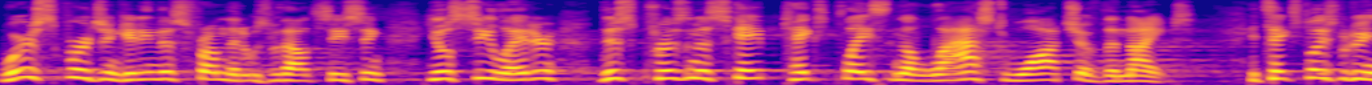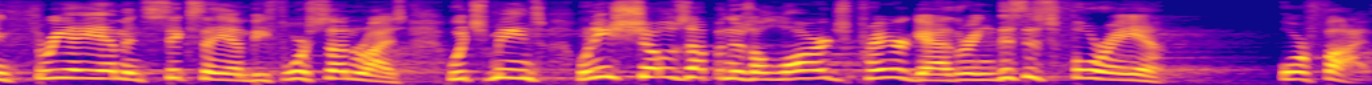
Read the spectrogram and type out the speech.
Where's Spurgeon getting this from that it was without ceasing? You'll see later, this prison escape takes place in the last watch of the night. It takes place between 3 a.m. and 6 a.m. before sunrise, which means when he shows up and there's a large prayer gathering, this is 4 a.m or five.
